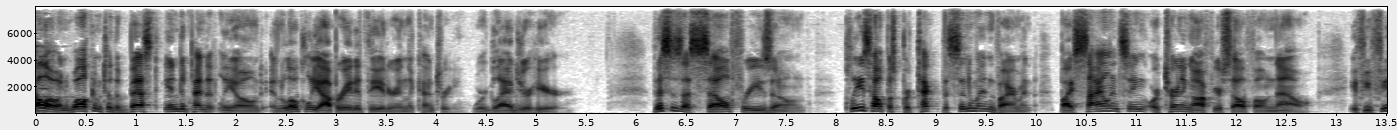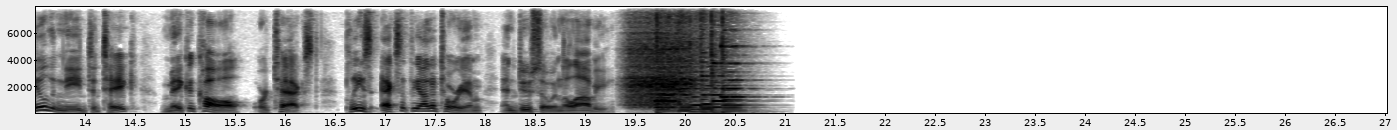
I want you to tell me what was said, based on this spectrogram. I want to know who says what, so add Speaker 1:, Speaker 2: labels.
Speaker 1: Hello and welcome to the best independently owned and locally operated theater in the country. We're glad you're here. This is a cell-free zone. Please help us protect the cinema environment by silencing or turning off your cell phone now. If you feel the need to take, make a call, or text, please exit the auditorium and do so in the lobby.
